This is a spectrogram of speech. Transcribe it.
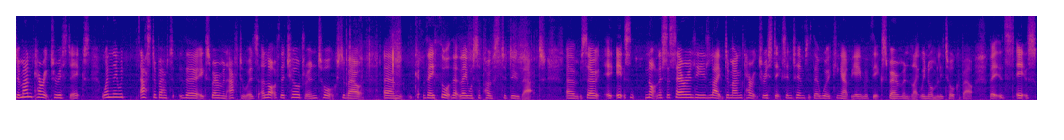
Demand characteristics, when they were asked about the experiment afterwards, a lot of the children talked about um, they thought that they were supposed to do that. Um, so it, it's not necessarily like demand characteristics in terms of they're working out the aim of the experiment like we normally talk about, but it's it's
